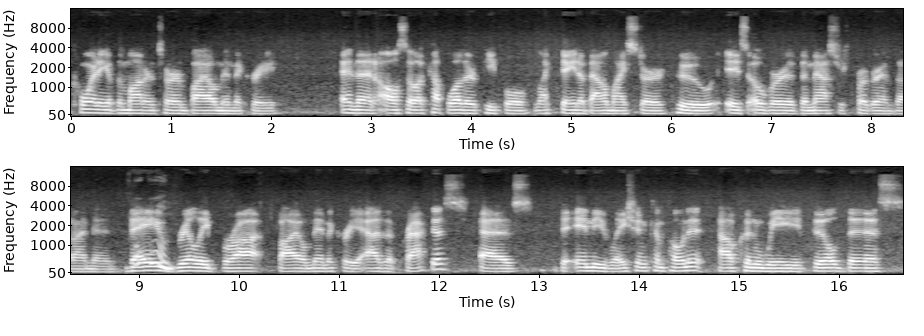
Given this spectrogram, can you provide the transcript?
coining of the modern term biomimicry, and then also a couple other people like Dayna Baumeister, who is over the master's program that I'm in. They oh. really brought biomimicry as a practice, as the emulation component. How can we build this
